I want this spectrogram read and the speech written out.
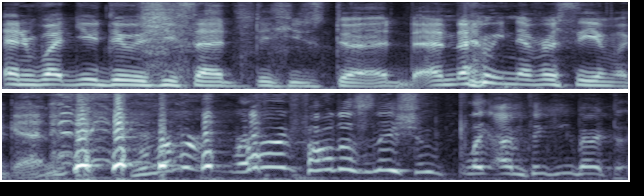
and what you do is you said he's dead, and then we never see him again. remember remember in Final Destination. Like I'm thinking back. To,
